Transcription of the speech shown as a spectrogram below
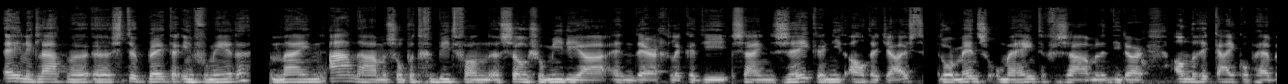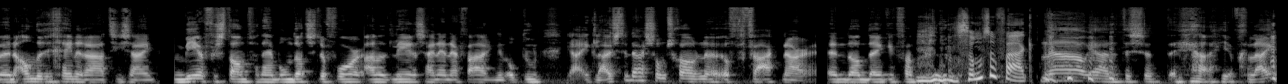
Eén, ik laat me een stuk beter informeren. Mijn aannames op het gebied van social media en dergelijke, die zijn zeker niet altijd juist. Door mensen om me heen te verzamelen die daar andere kijk op hebben, een andere generatie zijn, meer verstand van hebben, omdat ze ervoor aan het leren zijn en ervaringen opdoen. Ja, ik luister daar soms gewoon uh, of vaak naar. En dan denk ik van. soms of vaak? Nou ja, dat is, ja je hebt gelijk.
